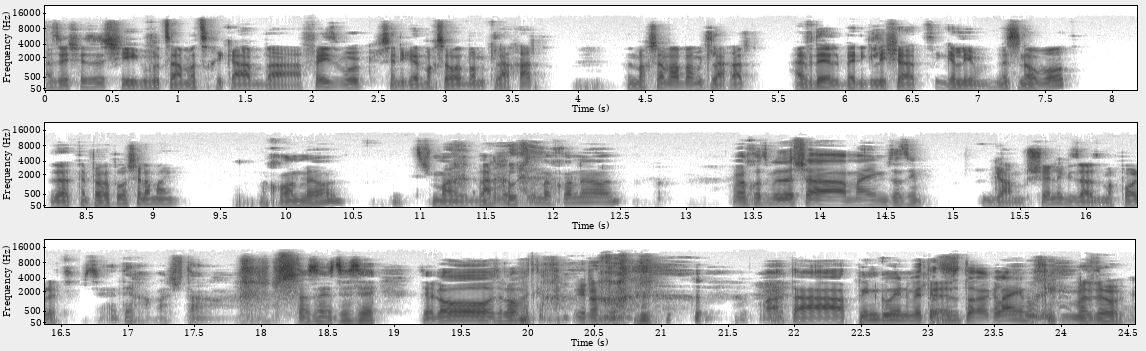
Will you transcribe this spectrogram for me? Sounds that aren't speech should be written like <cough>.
אז יש איזושהי קבוצה מצחיקה בפייסבוק שנקראת מחשבות במקלחת. זו מחשבה במקלחת ההבדל בין גלישת גלים לסנובורד זה הטמפרטורה של המים. נכון מאוד. תשמע, נכון מאוד. וחוץ מזה שהמים זזים. גם שלג זז מפולת. בסדר אבל שאתה שאתה זה זה זה זה לא זה לא עובד ככה. נכון. מה אתה פינגווין כן. ותזיז את הרגליים אחי. בדיוק.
